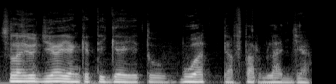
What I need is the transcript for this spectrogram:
Selanjutnya yang ketiga yaitu buat daftar belanja.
